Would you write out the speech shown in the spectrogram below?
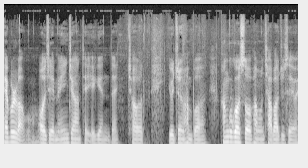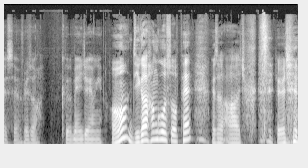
해보려고 어제 매니저한테 얘기했는데 저 요즘 한번 한국어 수업 한번 잡아주세요 했어요. 그래서 그 매니저 형이 어 네가 한국어 수업해? 그래서 아저 저 요즘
